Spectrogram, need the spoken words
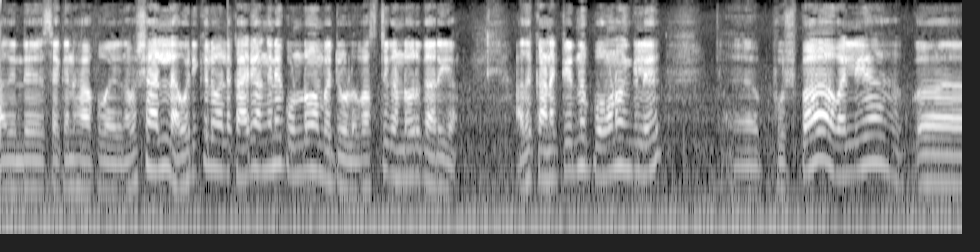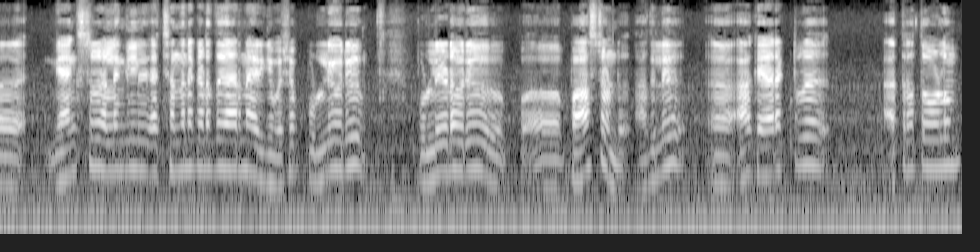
അതിന്റെ സെക്കൻഡ് ഹാഫ് ആയിരുന്നു. പക്ഷെ അല്ല ഒരിക്കലും അല്ല. കാര്യം അങ്ങനെ കൊണ്ടുപോകാൻ പറ്റുള്ളൂ. ഫസ്റ്റ് കണ്ടവർക്ക് അറിയാം അത് ചെയ്ത് പോകണമെങ്കിൽ പുഷ്പ വലിയ ഗാങ്സ്റ്റർ അല്ലെങ്കിൽ ചന്ദനക്കടത്തുകാരനായിരിക്കും പക്ഷെ പുള്ളി ഒരു പുള്ളിയുടെ ഒരു പാസ്റ്റ് ഉണ്ട്. അതിൽ ആ, ക്യാരക്ടർ അത്രത്തോളം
